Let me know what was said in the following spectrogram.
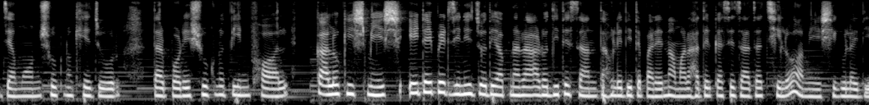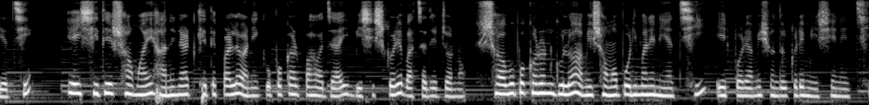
যেমন শুকনো খেজুর, তারপরে শুকনো তিন ফল কালো কিশমিশ, এই টাইপের জিনিস যদি আপনারা আরও দিতে চান, তাহলে দিতে পারেন। আমার হাতের কাছে যা যা ছিল, আমি সেগুলাই দিয়েছি। এই শীতের সময় হানিনাট খেতে পারলে অনেক উপকার পাওয়া যায়, বিশেষ করে বাচ্চাদের জন্য। সব উপকরণগুলো আমি সম পরিমাণে নিয়েছি, এরপরে আমি সুন্দর করে মিশিয়ে নিচ্ছি।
